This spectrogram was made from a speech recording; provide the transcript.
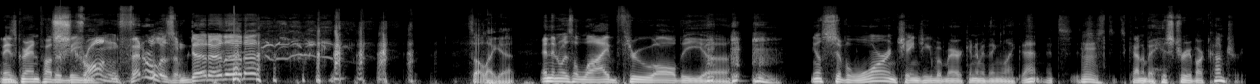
his grandfather being Strong federalism. That's all I got. And then was alive through all the uh, you know Civil War and changing of America and everything like that. It's it's, just, it's kind of a history of our country.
